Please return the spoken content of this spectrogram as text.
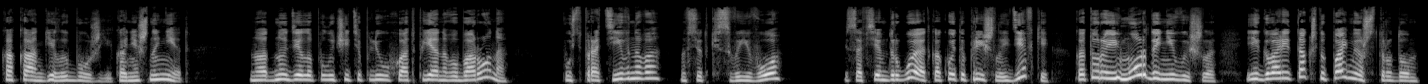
как ангелы божьи, конечно, нет. Но одно дело получить оплеуху от пьяного барона, пусть противного, но все-таки своего — и совсем другое от какой-то пришлой девки, которая и мордой не вышла, и говорит так, что поймешь с трудом,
